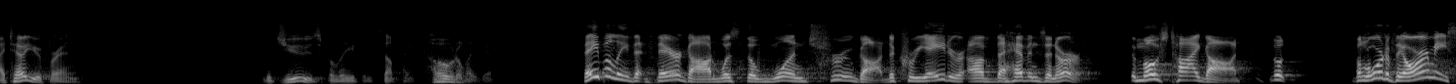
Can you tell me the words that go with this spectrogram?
I tell you, friends, the Jews believed in something totally different. They believed that their God was the one true God, the creator of the heavens and earth, the most high God, the, the Lord of the armies.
